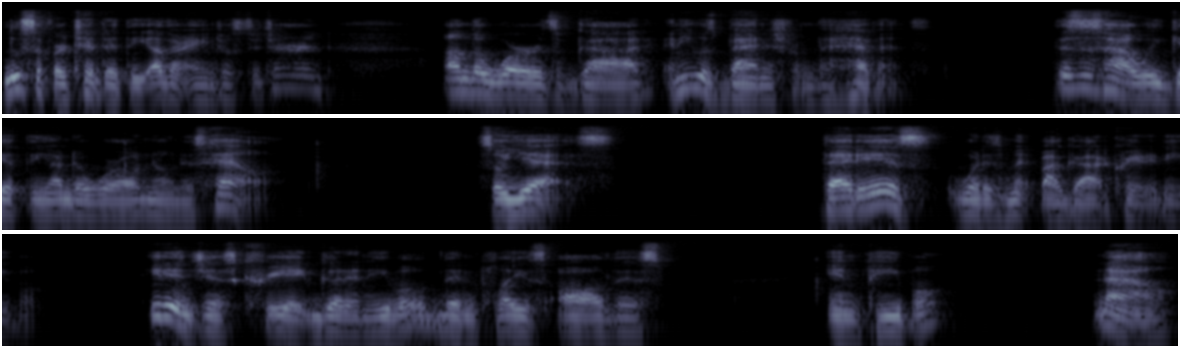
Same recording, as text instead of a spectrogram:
Lucifer tempted the other angels to turn on the words of God, and he was banished from the heavens. This is how we get the underworld known as hell. So, yes, that is what is meant by God created evil. He didn't just create good and evil, then place all this in people. Now,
